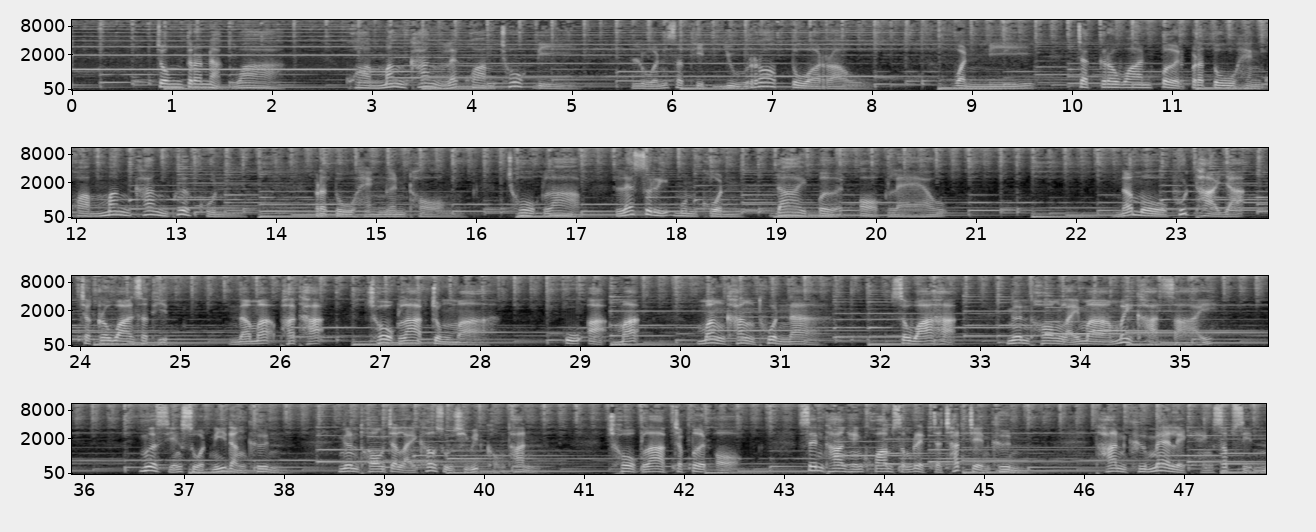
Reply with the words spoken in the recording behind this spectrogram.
จงตระหนักว่า ความมั่งคั่งและความโชคดีล้วนสถิตอยู่รอบตัวเรา วันนี้จักรวาลเปิดประตูแห่งความมั่งคั่งเพื่อคุณ ประตูแห่งเงินทอง โชคลาภและสิริมงคล ได้เปิดออกแล้ว นโมพุทธายะ จักรวาลสถิต นมะพะทะ โชคลาภจงมา อุอะมะ มั่งคั่งท่วนหน้า สวาหะ เงินทองไหลมาไม่ขาดสาย เมื่อเสียงสวดนี้ดังขึ้น เงินทองจะไหลเข้าสู่ชีวิตของท่าน โชคลาภจะเปิดออก เส้นทางแห่งความสำเร็จจะชัดเจนขึ้น ท่านคือแม่เหล็กแห่งทรัพย์สิน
